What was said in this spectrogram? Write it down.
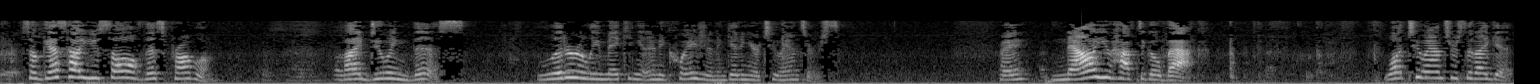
Yes. So guess how you solve this problem? By doing this. Literally making it an equation and getting your two answers. Okay? Now you have to go back. What two answers did I get?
